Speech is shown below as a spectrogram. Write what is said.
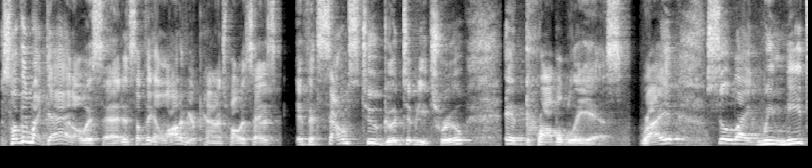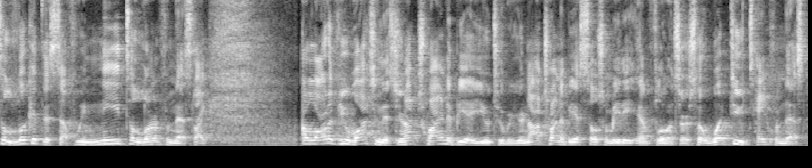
something my dad always said, and something a lot of your parents probably said is, if it sounds too good to be true, it probably is, right? So like, we need to look at this stuff. We need to learn from this. Like, a lot of you watching this, you're not trying to be a YouTuber, you're not trying to be a social media influencer, so what do you take from this?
